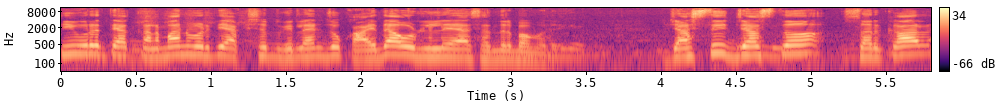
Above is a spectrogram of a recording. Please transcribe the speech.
तीव्र त्या कलमांवरती आक्षेप घेतला आणि जो कायदा ओढलेला आहे या संदर्भामध्ये. जास्तीत जास्त सरकार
